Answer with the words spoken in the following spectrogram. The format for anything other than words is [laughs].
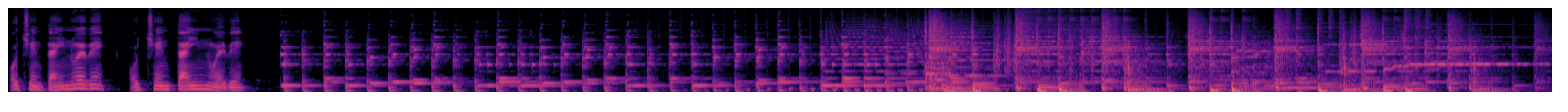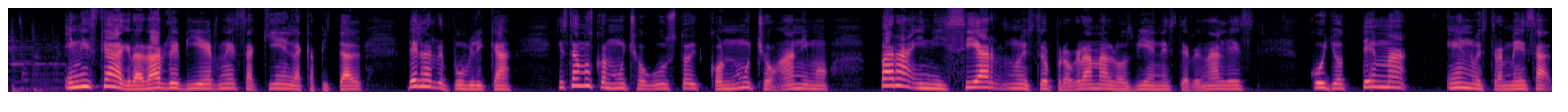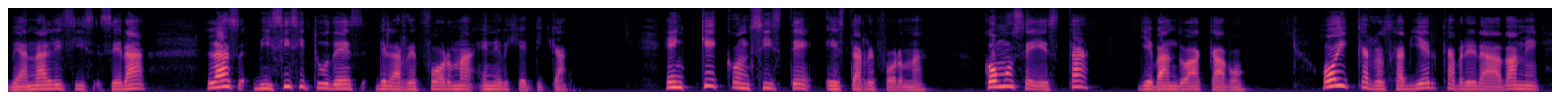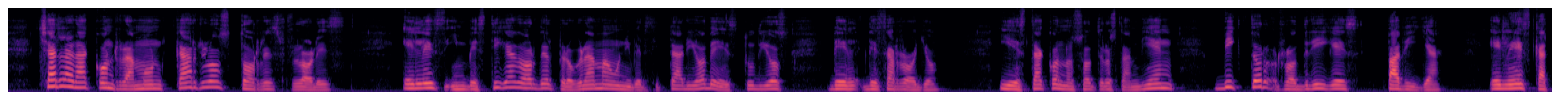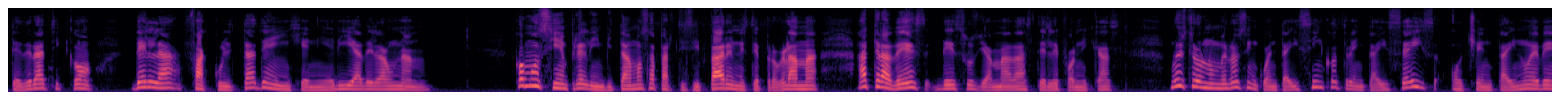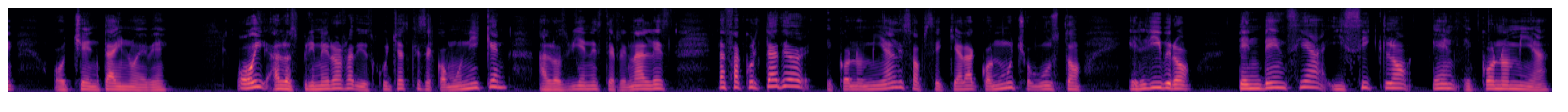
89 89. En este agradable viernes aquí en la capital de la República, estamos con mucho gusto y con mucho ánimo para iniciar nuestro programa Los bienes terrenales, cuyo tema en nuestra mesa de análisis será las vicisitudes de la reforma energética. ¿En qué consiste esta reforma? ¿Cómo se está llevando a cabo? Hoy Carlos Javier Cabrera Adame charlará con Ramón Carlos Torres Flores. Él es investigador del Programa Universitario de Estudios del Desarrollo y está con nosotros también Víctor Rodríguez Padilla. Él es catedrático de la Facultad de Ingeniería de la UNAM. Como siempre, le invitamos a participar en este programa a través de sus llamadas telefónicas. Nuestro número 55 36 89 89. Hoy, a los primeros radioescuchas que se comuniquen a los bienes terrenales, la Facultad de Economía les obsequiará con mucho gusto el libro Tendencia y Ciclo en Economía.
